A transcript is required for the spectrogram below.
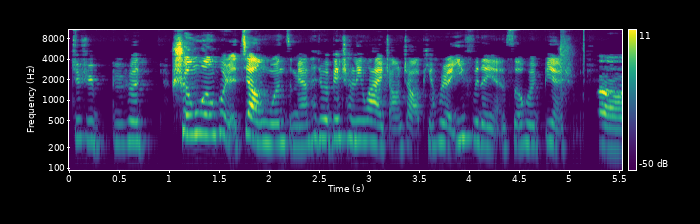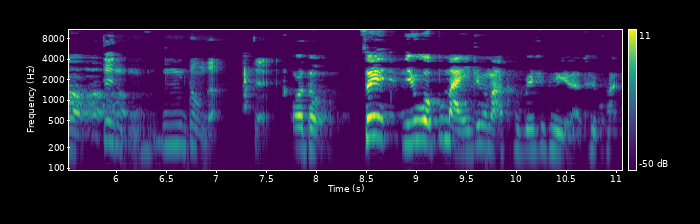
就是比如说升温或者降温怎么样，他就会变成另外一张照片，或者衣服的颜色会变什么。嗯，对，你懂的。对，我懂。所以你如果不满意这个马克杯是可以给他退款的。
